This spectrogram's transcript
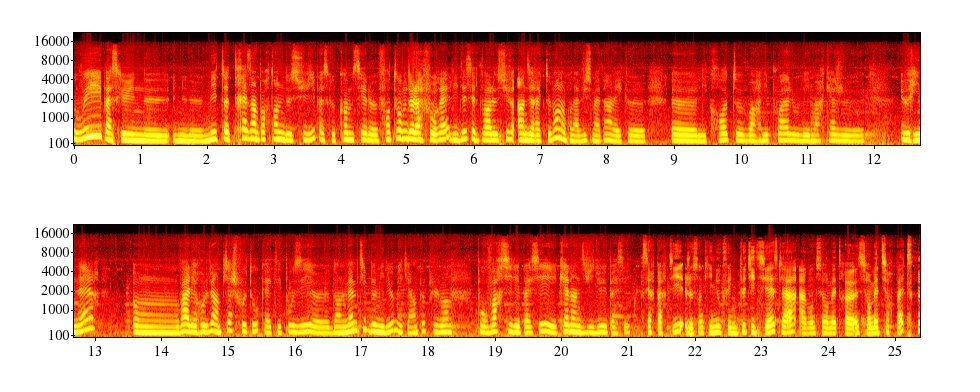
Oui, parce qu'une une méthode très importante de suivi, parce que comme c'est le fantôme de la forêt, l'idée c'est de pouvoir le suivre indirectement. Donc on a vu ce matin avec euh, euh, les crottes, voire les poils ou les marquages euh, urinaires. On va aller relever un piège photo qui a été posé euh, dans le même type de milieu, mais qui est un peu plus loin, pour voir s'il est passé et quel individu est passé. C'est reparti. Je sens qu'Inouk fait une petite sieste là, avant de se remettre, euh, se remettre sur pattes.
